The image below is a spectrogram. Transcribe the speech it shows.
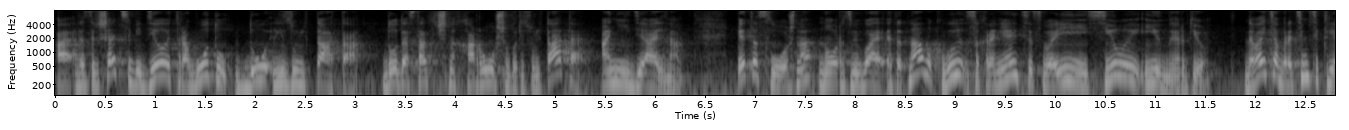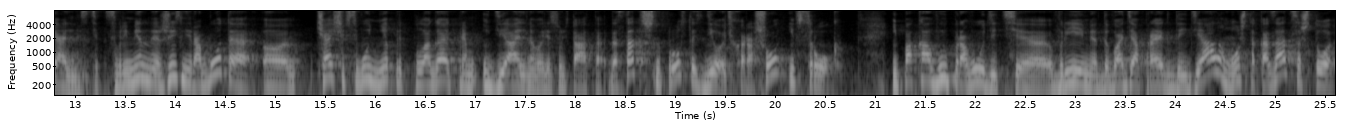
а разрешать себе делать работу до результата, до достаточно хорошего результата, а не идеально. Это сложно, но развивая этот навык, вы сохраняете свои силы и энергию. Давайте обратимся к реальности. Современная жизнь и работа э, чаще всего не предполагают прям идеального результата. Достаточно просто сделать хорошо и в срок. И пока вы проводите время, доводя проект до идеала, может оказаться, что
